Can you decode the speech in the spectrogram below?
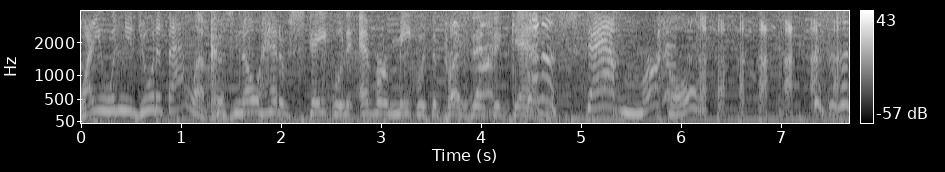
Why you wouldn't you do it at that level? Because no head of state would ever meet with the president He's not again. Gonna stab Merkel. this is a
